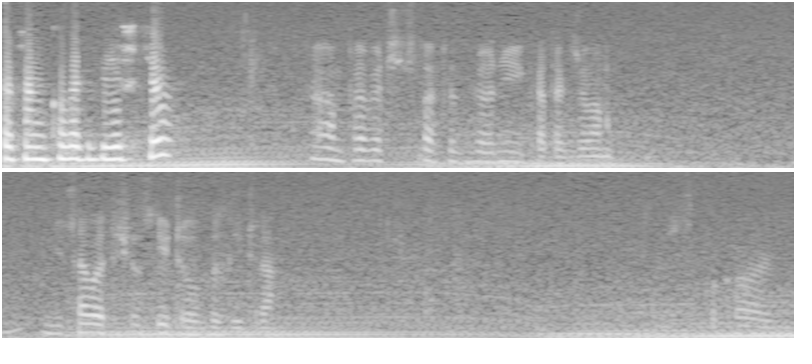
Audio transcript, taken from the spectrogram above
Zatankować bliżkie? Ja mam prawie 3 czwarte zbiornika, także mam niecałe 1000 litrów bez litra. Także Spokojnie.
